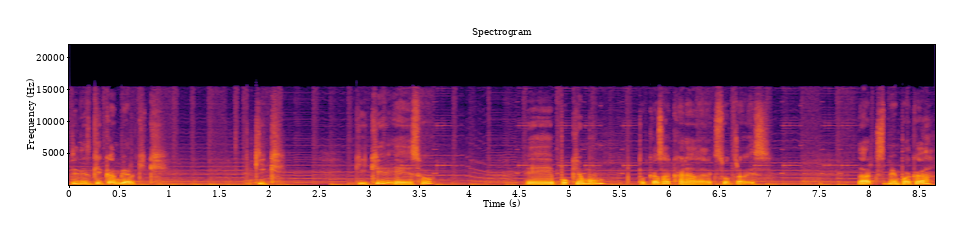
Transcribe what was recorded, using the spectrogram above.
Tienes que cambiar, Kike. Kike. Kike, eso. Eh, Pokémon, Toca sacar a Darks otra vez. Darks, ven para acá.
